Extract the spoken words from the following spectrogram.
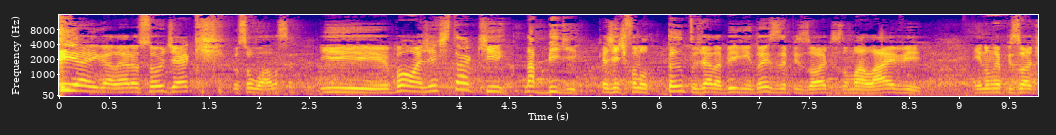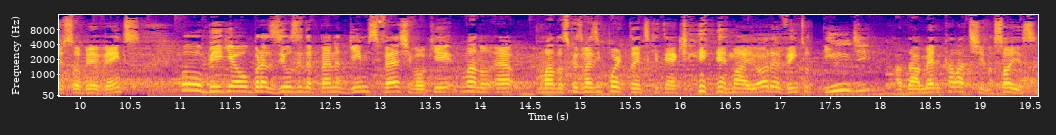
E aí galera, eu sou o Jack. Eu sou o Wallace. E, bom, a gente tá aqui na Big, que a gente falou tanto já da Big em dois episódios, numa live e num episódio sobre eventos. O Big é o Brasil's Independent Games Festival, que, mano, é uma das coisas mais importantes que tem aqui O maior evento indie da América Latina, só isso.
